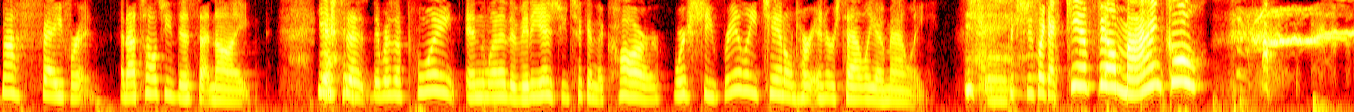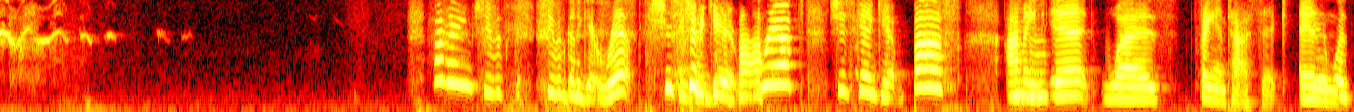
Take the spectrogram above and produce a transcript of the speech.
my favorite, and I told you this that night, Yes. that there was a point in one of the videos you took in the car where she really channeled her inner Sally O'Malley. Because she's like, I can't feel my ankle. I mean, she was she was going to get ripped. she was She's going to get, buff. ripped. She's going to get buff. I mean, Mm-hmm. it was fantastic. And It was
